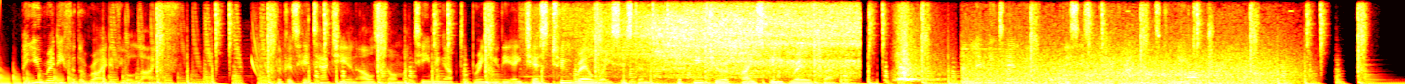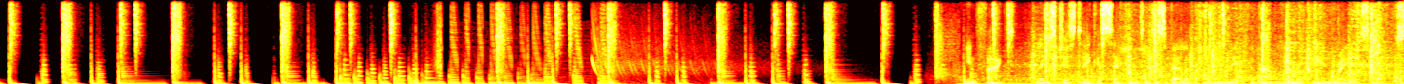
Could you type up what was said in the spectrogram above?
Are you ready for the ride of your life? Because Hitachi and Alstom are teaming up to bring you the HS2 railway system, the future of high-speed rail travel. And let me tell you, this isn't your grandma's commuter train. In fact, let's just take a second to dispel a common myth about European rail stocks.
